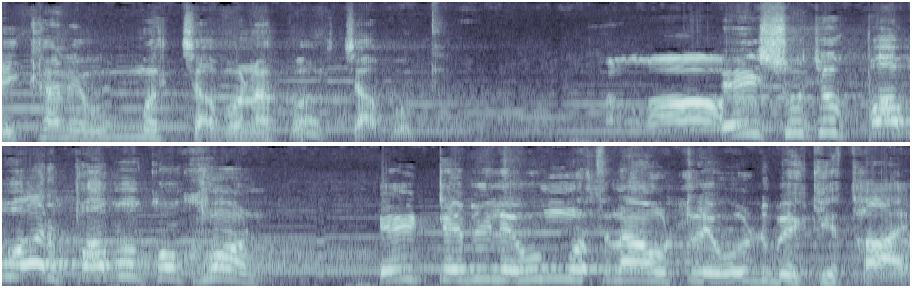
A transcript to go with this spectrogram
এইখানে উম্মত চাবো না কর চাবো কি? এই সুযোগ পাবো আর পাবো কখন? এই টেবিলে উম্মত না উঠলে উঠবে কোথায়?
